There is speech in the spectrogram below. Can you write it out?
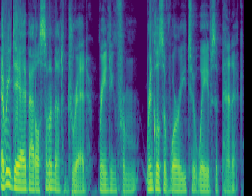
Every day I battle some amount of dread, ranging from wrinkles of worry to waves of panic.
